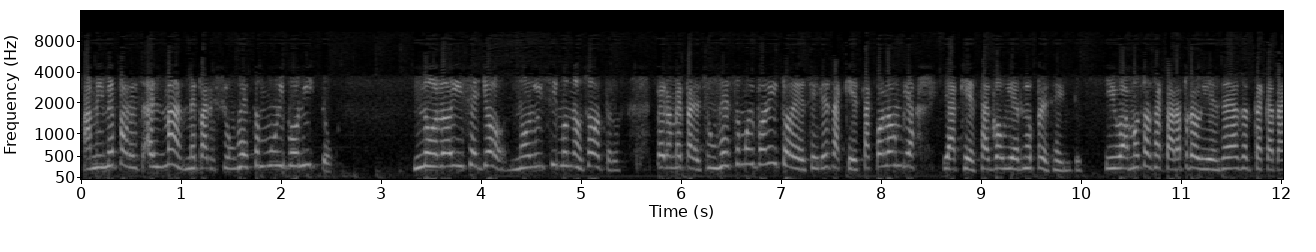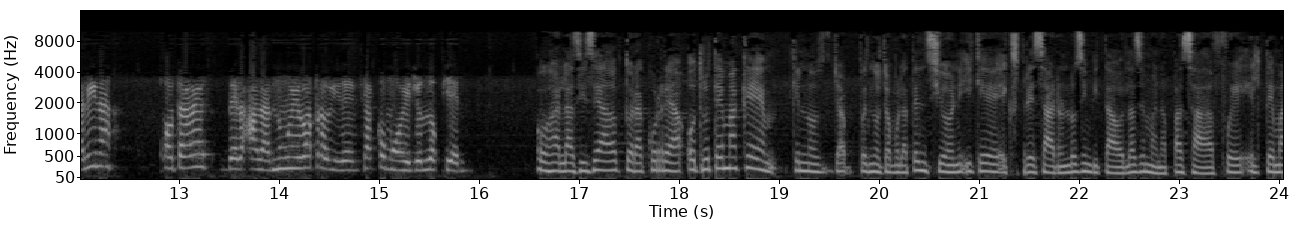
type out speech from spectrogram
A mí me parece, es más, me pareció un gesto muy bonito. No lo hice yo, no lo hicimos nosotros, pero me parece un gesto muy bonito de decirles aquí está Colombia y aquí está el gobierno presente. Y vamos a sacar a Providencia de Santa Catalina otra vez a la nueva Providencia como ellos lo quieren. Ojalá así sea, doctora Correa. Otro tema que, que nos, pues nos llamó la atención y que expresaron los invitados la semana pasada fue el tema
